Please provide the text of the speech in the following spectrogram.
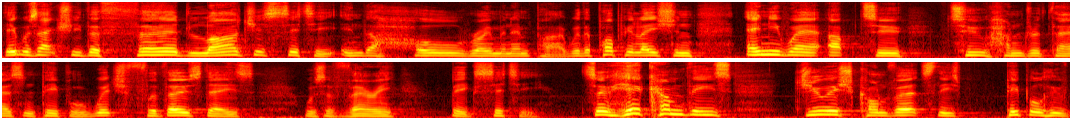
it was actually the third largest city in the whole Roman Empire, with a population anywhere up to 200,000 people, which for those days was a very big city. So here come these Jewish converts, these people who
